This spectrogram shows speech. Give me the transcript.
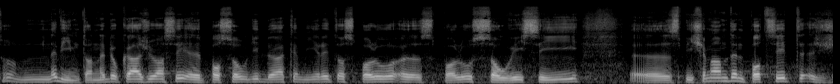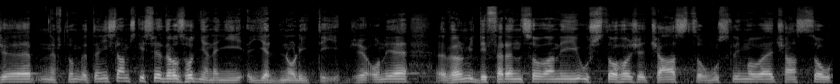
To nevím, to nedokážu asi posoudit, do jaké míry to spolu, spolu souvisí. Eh, spíše mám ten pocit, že v tom, ten islámský svět rozhodně není jednolitý, že on je velmi diferencovaný už z toho, že část jsou muslimové, část jsou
